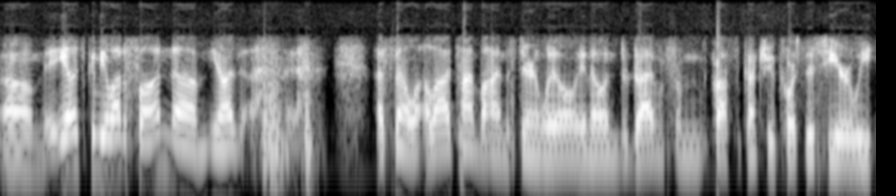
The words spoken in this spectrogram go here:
um, you know, it's going to be a lot of fun. Um, you know. I, I spent a lot of time behind the steering wheel, you know, and driving from across the country. Of course, this year we,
